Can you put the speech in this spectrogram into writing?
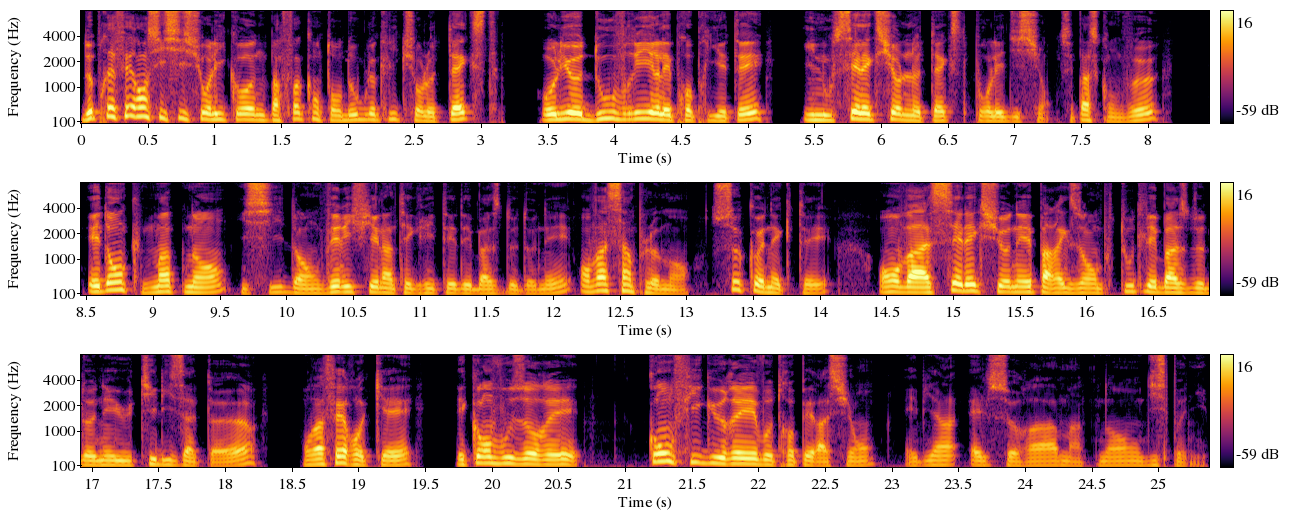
de préférence ici sur l'icône. Parfois, quand on double-clique sur le texte, au lieu d'ouvrir les propriétés, il nous sélectionne le texte pour l'édition. Ce n'est pas ce qu'on veut. Et donc maintenant, ici, dans Vérifier l'intégrité des bases de données, on va simplement se connecter. On va sélectionner par exemple toutes les bases de données utilisateurs. On va faire OK. Et quand vous aurez configuré votre opération, eh bien, elle sera maintenant disponible.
